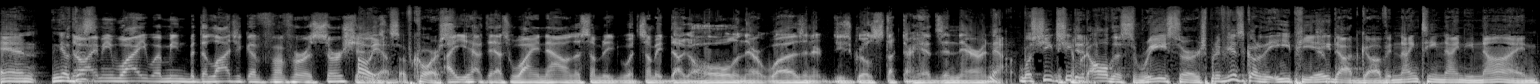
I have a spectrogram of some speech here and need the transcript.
And, you know, no, this, I mean, why? I mean, but the logic of, of her assertion. Oh, is- yes, of course. I, you have to ask why now, unless somebody what somebody dug a hole and there it was, and it, these girls stuck their heads in there. And Now, well, she she did on. all this research, but if you just go to the EPA.gov in 1999,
